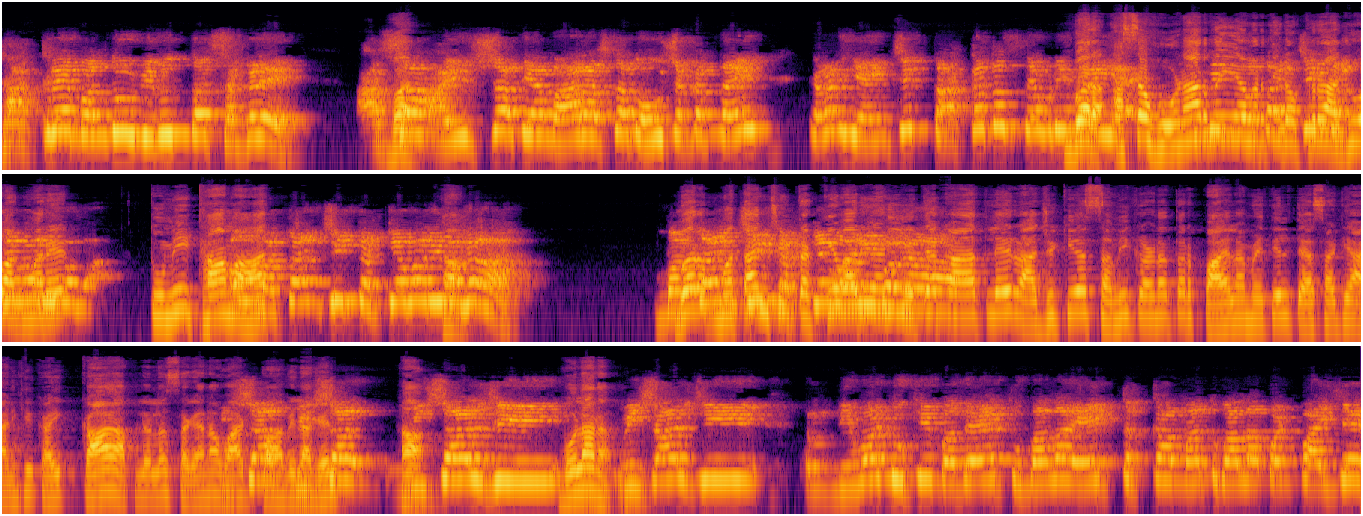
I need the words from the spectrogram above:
ठाकरे बंधू विरुद्ध सगळे असं. आयुष्यात या महाराष्ट्रात होऊ शकत नाही कारण यांची ताकदच तेवढी बरं. असं होणार नाही यावरती डॉक्टर राजू बघा. तुम्ही ठाम आहात मतांची टक्केवारी हा. बघा बरं मतांची टक्केवारी आणि. येत्या काळातले राजकीय समीकरण तर पाहायला मिळतील त्यासाठी आणखी काही काळ आपल्याला सगळ्यांना वाट पाहावी लागेल विशाल- हा. विशालजी बोला ना. विशालजी निवडणुकीमध्ये तुम्हाला एक टक्का मत मला पण पाहिजे.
